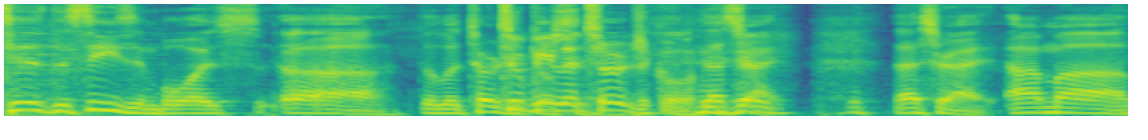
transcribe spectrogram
Tis the season, boys. Uh, the liturgical To be season. liturgical. That's right. That's right. I'm uh,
